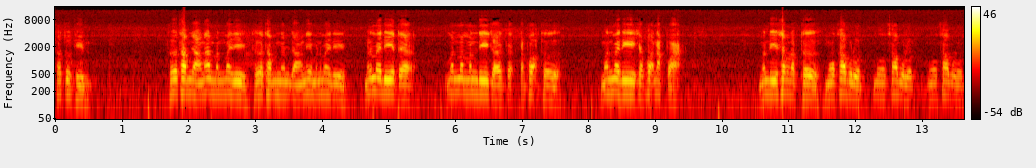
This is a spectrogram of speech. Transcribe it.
พระสุทิน เธอทำอย่างนั้นมันไม่ดี เธอทำอย่างนี้มันไม่ดี มันไม่ดีแต่มันมันมันดีเฉพาะเธอ มันไม่ดีเฉพาะนักปราชญ์มันดีสำหรับเธอ โมฆะบุรุษ โมฆะบุรุษ โมฆะบุรุษ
